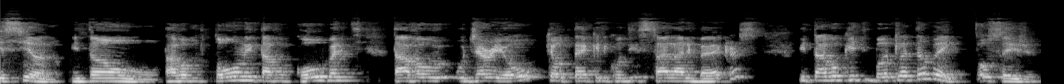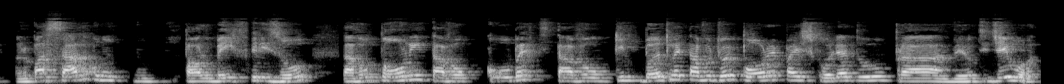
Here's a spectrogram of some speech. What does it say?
esse ano. Então, tava o Tony, tava o Colbert, tava o, o Jerry O, que é o técnico de inside linebackers, e tava o Kit Butler também. Ou seja, ano passado, como o Paulo bem frisou, Tava o Tony, tava o Colbert, tava o Kit Butler, tava o Joey Porter para escolha do para ver o TJ Watt.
